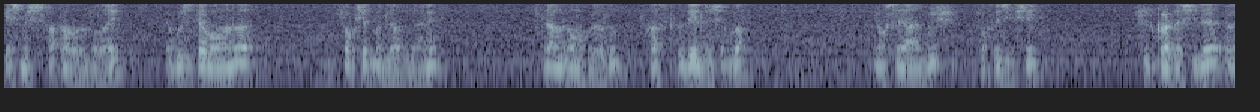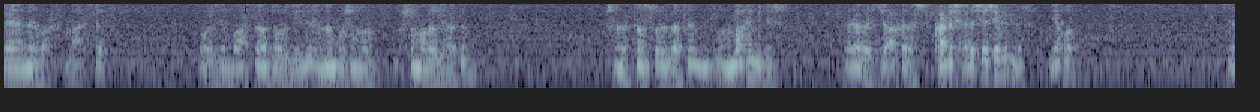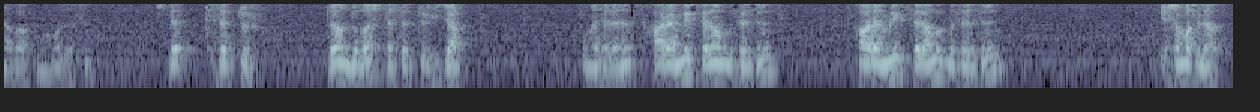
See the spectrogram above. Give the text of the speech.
Geçmiş hatalardan dolayı. Ve bu sebep olanlara da çok şey etmek lazım yani. Helallik almak lazım. Kasıtlı değildir inşallah. Yoksa yani bu iş çok feci bir şey. Süt kardeşiyle evlenenler var maalesef. O yüzden bu asla doğru değildir. Hemen boşanma, boşanmaları lazım. Boşandıktan sonra zaten mahremidir. Beraberce arkadaş, kardeş kardeş yaşayabilirler. Ne yapalım? Cenab-ı Hak muhafaza etsin. İşte tesettür. Dön dolaş tesettür hicap. bu meselenin haremlik selamlık meselesinin haremlik selamlık meselesinin yaşanması lazım.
